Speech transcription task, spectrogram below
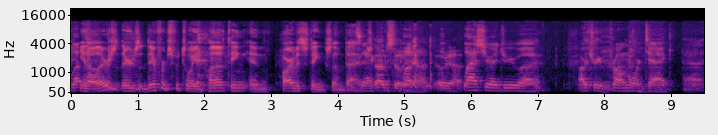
You know, there's there's a difference between hunting and harvesting sometimes. exactly. Absolutely, La- yeah. Oh, yeah. Last year I drew uh, archery pronghorn tag, uh,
